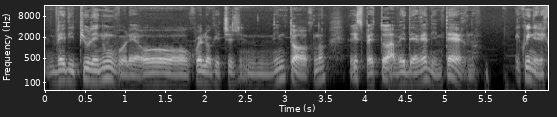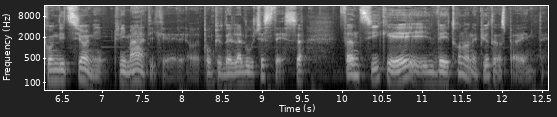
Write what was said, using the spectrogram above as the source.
vedi più le nuvole o quello che c'è intorno rispetto a vedere all'interno. E quindi le condizioni climatiche, proprio della luce stessa, fanno sì che il vetro non è più trasparente.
